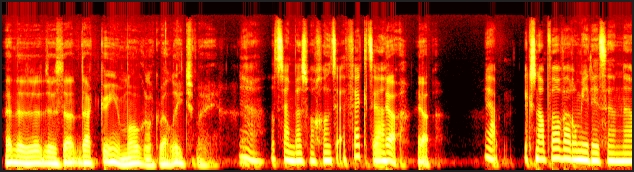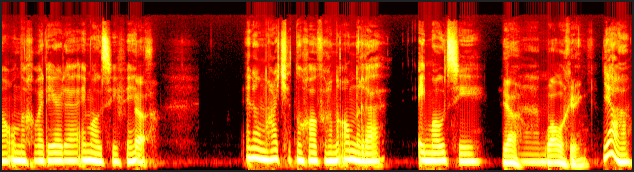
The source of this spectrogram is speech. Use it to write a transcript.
En dus, dus daar kun je mogelijk wel iets mee. Ja, dat zijn best wel grote effecten. Ja, ja. Ja, ik snap wel waarom je dit een uh, ondergewaardeerde emotie vindt. Ja. En dan had je het nog over een andere emotie. Ja, um, walging. Ja,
